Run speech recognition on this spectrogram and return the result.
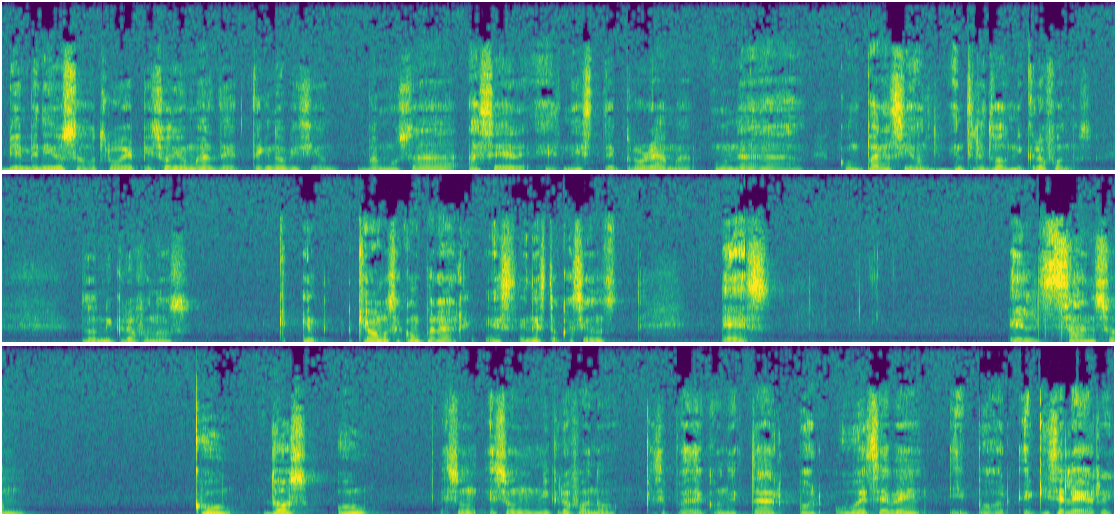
Bienvenidos a otro episodio más de Tecnovisión. Vamos a hacer en este programa una comparación entre dos micrófonos. Dos micrófonos que, vamos a comparar es, en esta ocasión es el Samsung Q2U. Es un, es un micrófono que se puede conectar por USB y por XLR.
